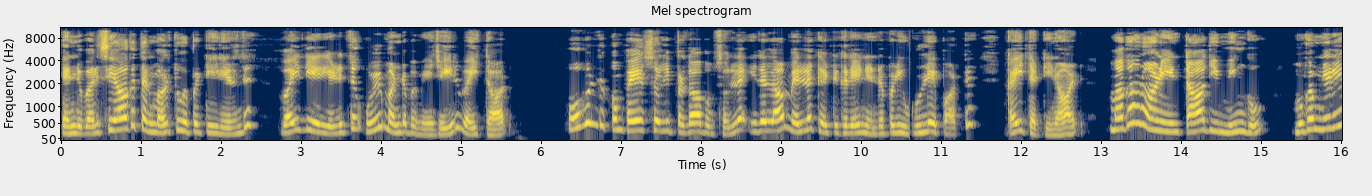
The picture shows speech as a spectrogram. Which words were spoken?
என்று வரிசையாக தன் மருத்துவ பெட்டியிலிருந்து வைத்தியர் எடுத்து உள் மண்டப மேஜையில் வைத்தார். ஒவ்வொன்றுக்கும் பெயர் சொல்லி பிரதாபம் சொல்ல இதெல்லாம் மெல்ல கேட்டுகிறேன் என்றபடி உள்ளே பார்த்து கை தட்டினாள். மகாராணியின் தாதி மிங்கு முகம் நிறைய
